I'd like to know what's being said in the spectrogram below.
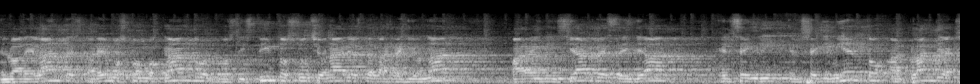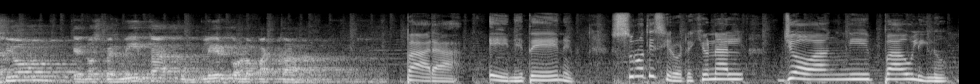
En lo adelante estaremos convocando los distintos funcionarios de la regional para iniciar desde ya el, seguimiento al plan de acción que nos permita cumplir con lo pactado. Para NTN, su noticiero regional, Joanny Paulino.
